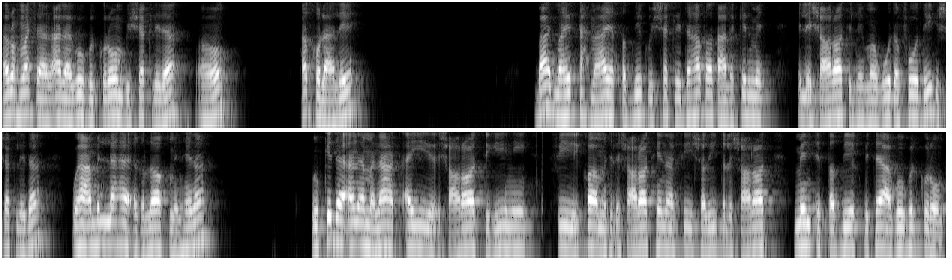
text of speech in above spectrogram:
هروح مثلا على جوجل كروم بالشكل ده أهو. هدخل عليه. بعد ما هيفتح معايا التطبيق بالشكل ده هضغط على كلمة الإشعارات اللي موجودة فوق دي بالشكل ده وهعمل لها إغلاق من هنا. وبكده أنا منعت أي إشعارات تجيني في قائمة الإشعارات هنا في شريط الإشعارات من التطبيق بتاع جوجل كروم.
